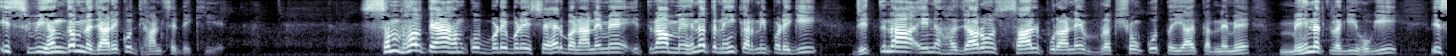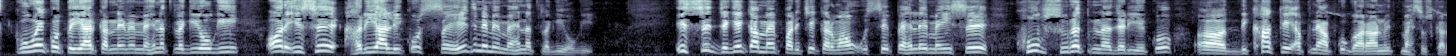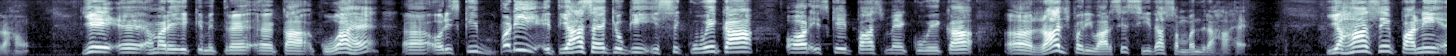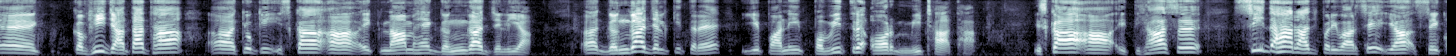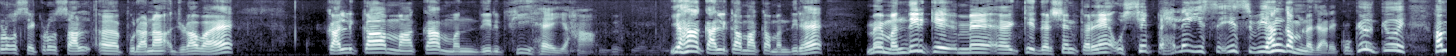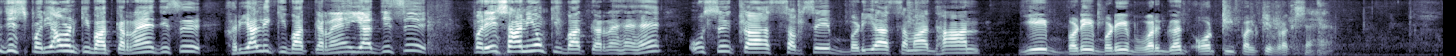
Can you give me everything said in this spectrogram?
इस विहंगम नज़ारे को ध्यान से देखिए। संभवतः हमको बड़े बड़े शहर बनाने में इतना मेहनत नहीं करनी पड़ेगी जितना इन हज़ारों साल पुराने वृक्षों को तैयार करने में मेहनत लगी होगी, इस कुएँ को तैयार करने में मेहनत लगी होगी और इस हरियाली को सहेजने में मेहनत लगी होगी। इस जगह का मैं परिचय करवाऊं, उससे पहले मैं इस खूबसूरत नज़रिए को दिखा के अपने आप को गौरवान्वित महसूस कर रहा हूँ। ये हमारे एक मित्र का कुआ है और इसकी बड़ी इतिहास है क्योंकि इस कुएँ का और इसके पास में कुएँ का राज परिवार से सीधा संबंध रहा है। यहाँ से पानी कभी जाता था क्योंकि इसका एक नाम है गंगा जलिया। गंगा जल की तरह ये पानी पवित्र और मीठा था। इसका इतिहास सीधा राज परिवार से या सैकड़ों सैकड़ों साल पुराना जुड़ा हुआ है। कालिका माँ का मंदिर भी है यहाँ। यहाँ कालिका माँ का मंदिर है। मैं मंदिर के, में के दर्शन करें, उससे पहले इस इस विहंगम नज़ारे को, क्यों क्यों, हम जिस पर्यावरण की बात कर रहे हैं, जिस हरियाली की बात कर रहे हैं, या जिस परेशानियों की बात कर रहे हैं, उसका सबसे बढ़िया समाधान ये बड़े बड़े वर्गद और पीपल के वृक्ष हैं।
